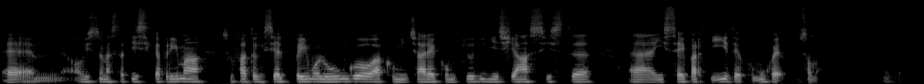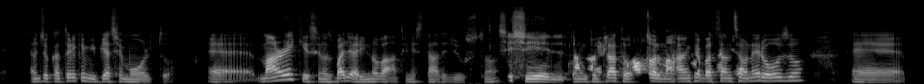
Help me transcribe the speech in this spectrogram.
ehm, ho visto una statistica prima sul fatto che sia il primo lungo a cominciare con più di 10 assist eh, in 6 partite, comunque insomma eh, è un giocatore che mi piace molto. Eh, Murray che se non sbaglio ha rinnovato in estate, giusto? Sì, sì. Con un ha contratto anche abbastanza oneroso, eh,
